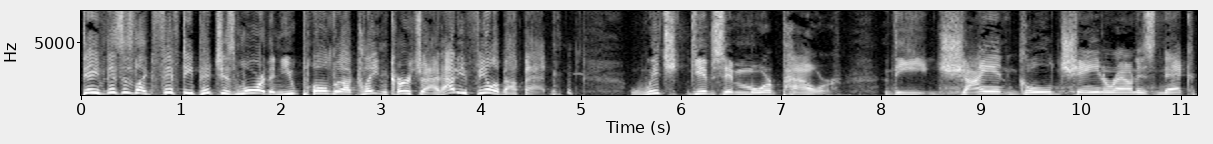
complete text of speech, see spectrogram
Dave, this is like 50 pitches more than you pulled uh, Clayton Kershaw. How do you feel about that? which gives him more power? The giant gold chain around his neck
